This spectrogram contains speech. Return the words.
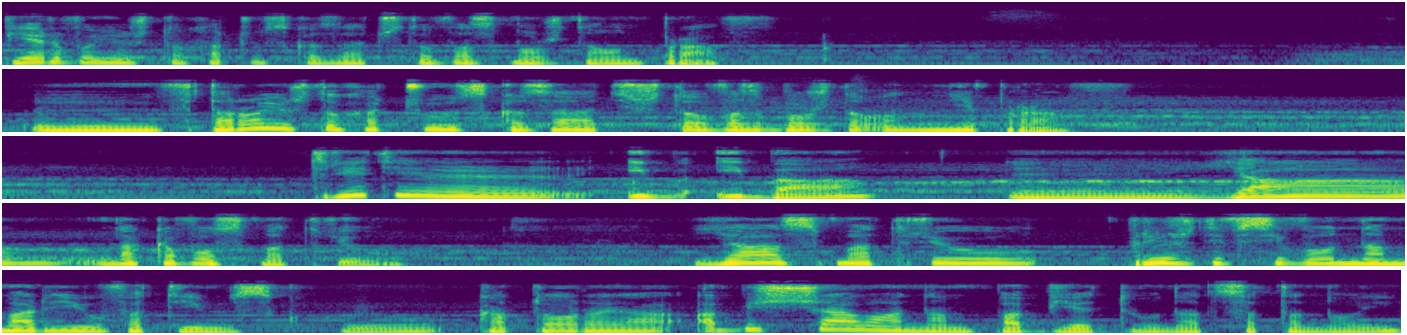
Первое, что хочу сказать, что возможно он прав. Второе, что хочу сказать, что возможно он не прав. Третье, ибо я на кого смотрю? Я смотрю прежде всего на Марию Фатимскую, которая обещала нам победу над сатаной,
